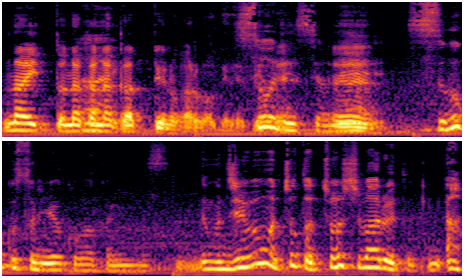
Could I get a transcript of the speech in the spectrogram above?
ないとなかなかっていうのがあるわけですよね。そうですよね、すごくそれよくわかります。でも自分もちょっと調子悪い時にあ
